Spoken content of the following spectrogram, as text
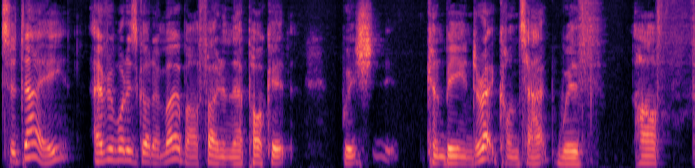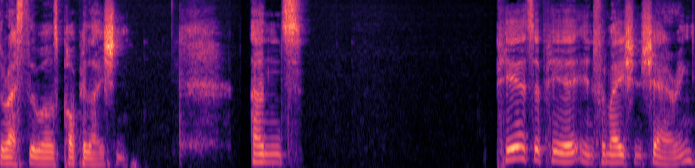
Today, everybody's got a mobile phone in their pocket, which can be in direct contact with half the rest of the world's population. And peer to peer information sharing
